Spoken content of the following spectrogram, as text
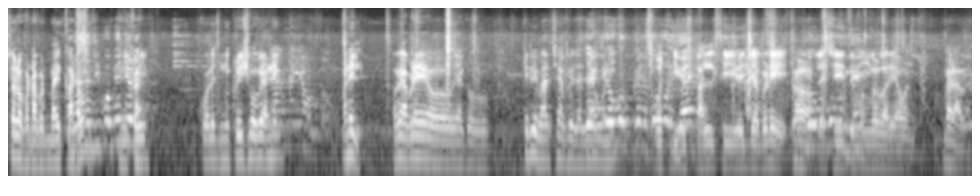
ચલો ફટાફટ બાઇક કાઢો. નીકળી. કોલેજ નીકળીશું હવે અનિલ. અનિલ. હવે આપણે કેટલી વાર છે આપણે રજા આવવાની? પાંચ દિવસ કાલથી રજા પડે. એટલે સીધું મંગળવારે આવવાનું. બરાબર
